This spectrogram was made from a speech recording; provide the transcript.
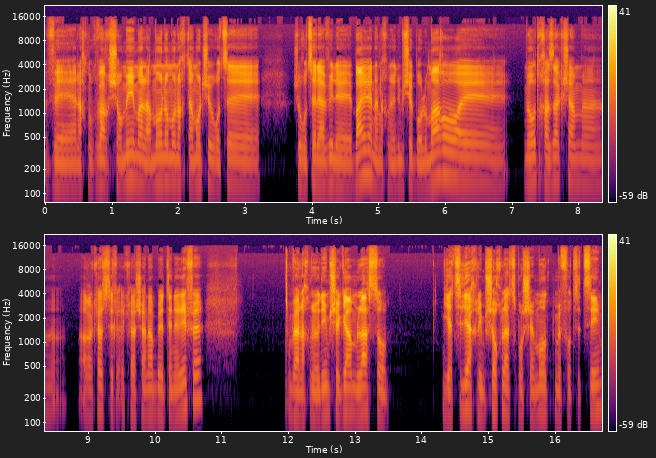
ואנחנו כבר שומעים על המון המון החתמות שהוא רוצה, שהוא רוצה להביא לביירן. אנחנו יודעים שבולמרו אה, מאוד חזק שם, אה, הרכז שיחק השנה בטנריפה, ואנחנו יודעים שגם לסו יצליח למשוך לעצמו שמות מפוצצים.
